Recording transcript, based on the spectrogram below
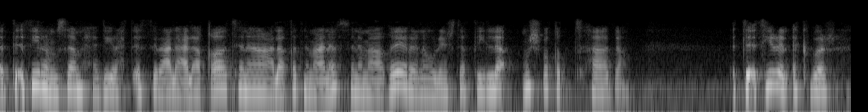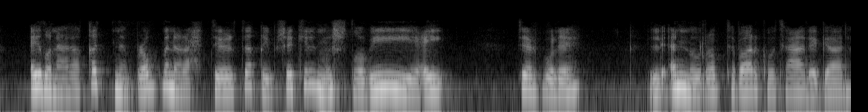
التأثير المسامحة دي راح تأثر على علاقاتنا علاقتنا مع نفسنا مع غيرنا ونرتقي لا مش فقط هذا. التأثير الأكبر أيضا علاقتنا بربنا راح ترتقي بشكل مش طبيعي. تعرفوا ليه؟ لأنه الرب تبارك وتعالى قال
